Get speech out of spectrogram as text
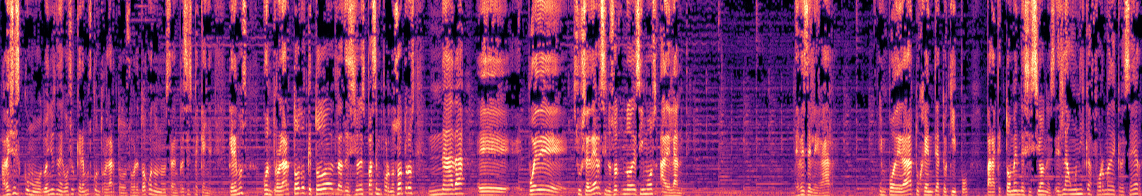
A veces como dueños de negocio queremos controlar todo, sobre todo cuando nuestra empresa es pequeña. Queremos controlar todo, que todas las decisiones pasen por nosotros. Nada eh, puede suceder si nosotros no decimos adelante. Debes delegar, empoderar a tu gente, a tu equipo, para que tomen decisiones. Es la única forma de crecer.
